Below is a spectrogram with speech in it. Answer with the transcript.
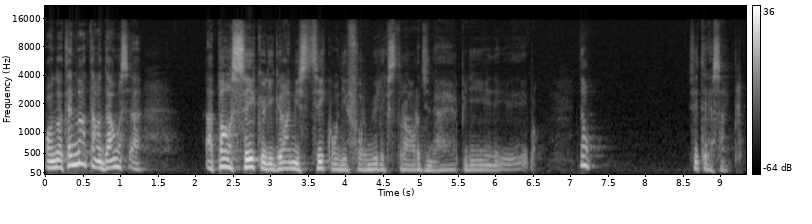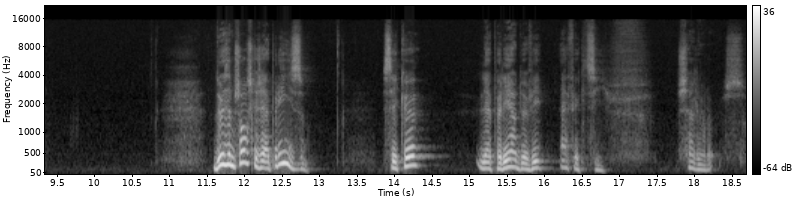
On a tellement tendance à, penser que les grands mystiques ont des formules extraordinaires. Non, c'est très simple. Deuxième chose que j'ai apprise, c'est que la prière devient affective, chaleureuse.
